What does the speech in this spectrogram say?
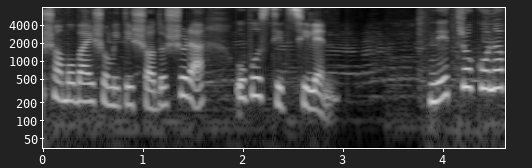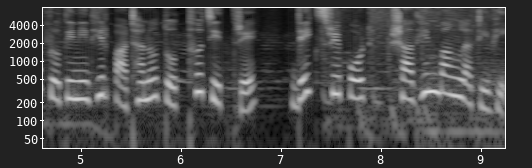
সমবায় সমিতির সদস্যরা উপস্থিত ছিলেন। নেত্রকোনা প্রতিনিধির পাঠানো তথ্যচিত্রে ডেস্ক রিপোর্ট, স্বাধীন বাংলা টিভি।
